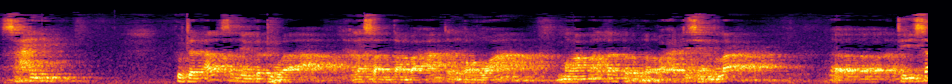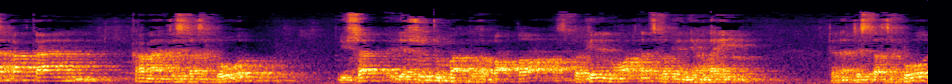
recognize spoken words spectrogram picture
sahih. Kemudian alasan yang kedua, alasan tambahan dan penguat mengamalkan beberapa hadis yang telah e, diisyaratkan karena hadis tersebut Yusad yasudu ba'duha ba'da sebagian menguatkan sebagian yang lain. Dan hadis tersebut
